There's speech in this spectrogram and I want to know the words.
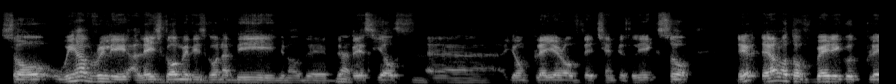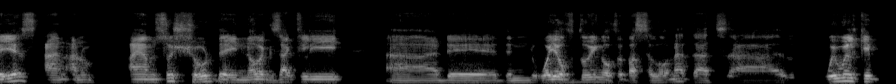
So we have really Aleix Gomez is going to be, you know, the, the yes. best youth, uh, young player of the Champions League. So there, there are a lot of very good players, and, and I am so sure they know exactly the the way of doing of Barcelona that uh, we will keep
